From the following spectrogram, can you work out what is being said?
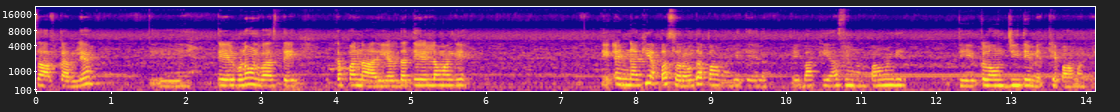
ਸਾਫ਼ ਕਰ ਲਿਆ ਤੇ ਤੇਲ ਬਣਾਉਣ ਵਾਸਤੇ ਇੱਕ ਆਪਾਂ ਨਾਰੀਅਲ ਦਾ ਤੇਲ ਲਵਾਂਗੇ। ਤੇ ਇੰਨਾ ਕੀ ਆਪਾਂ ਸਰੋਂ ਦਾ ਪਾਵਾਂਗੇ ਤੇਲ ਤੇ ਬਾਕੀ ਆ ਸਮਾਨ ਪਾਵਾਂਗੇ ਤੇ ਕਲੌਂਜੀ ਤੇ ਮੇਥੇ ਪਾਵਾਂਗੇ।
